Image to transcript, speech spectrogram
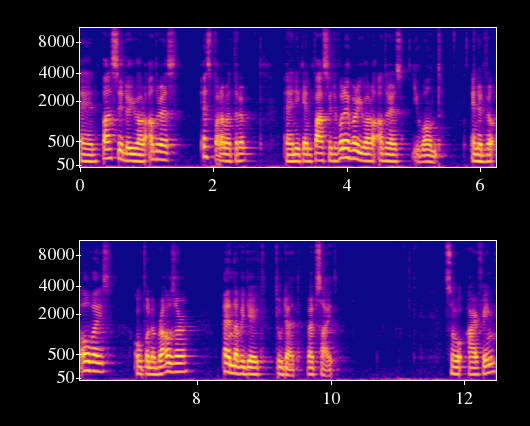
and pass it the URL address as parameter, and you can pass it whatever URL address you want. And it will always open the browser and navigate to that website. So I think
